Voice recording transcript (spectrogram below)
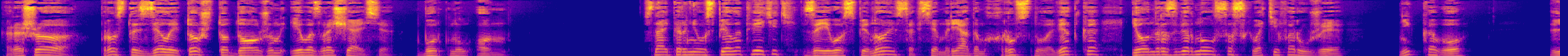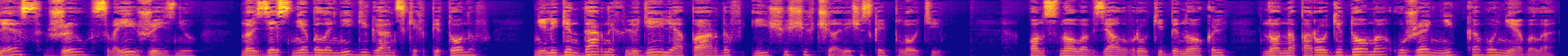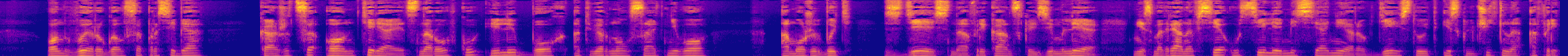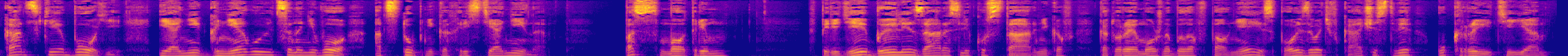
Хорошо, просто сделай то, что должен, и возвращайся, буркнул он. Снайпер не успел ответить, за его спиной совсем рядом хрустнула ветка, и он развернулся, схватив оружие. Никого. Лес жил своей жизнью, но здесь не было ни гигантских питонов, ни легендарных людей-леопардов, ищущих человеческой плоти. Он снова взял в руки бинокль, но на пороге дома уже никого не было. Он выругался про себя. Кажется, он теряет сноровку или Бог отвернулся от него. А может быть, здесь, на африканской земле, несмотря на все усилия миссионеров, действуют исключительно африканские боги, и они гневаются на него, отступника-христианина. Посмотрим. Впереди были заросли кустарников, которые можно было вполне использовать в качестве укрытия.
